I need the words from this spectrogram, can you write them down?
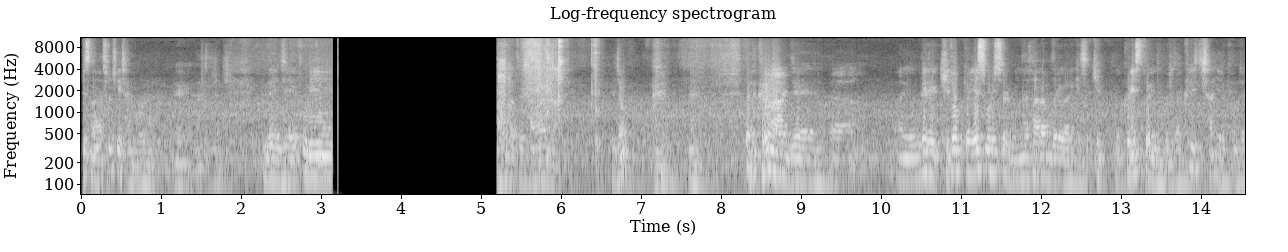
그래서 나 솔직히 잘 몰라요. 네. 근데 이제 우리 더 잘하는 것 같아요. 그죠? 네. 근데 그러나 이제 어, 우리를 기독교 예수 그리스도를 믿는 사람들을 가리켜서 기, 그리스도인이다 크리스찬 이렇게 보자.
